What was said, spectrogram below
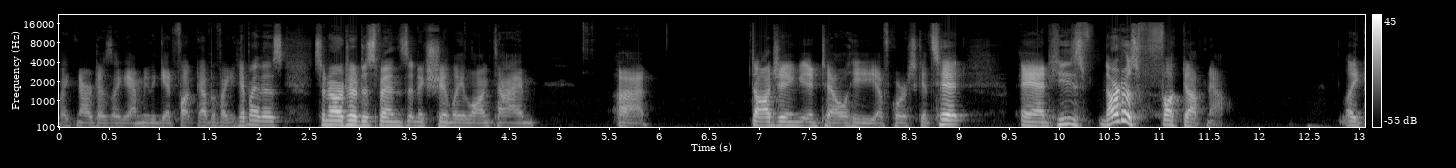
Like Naruto's like, I'm gonna get fucked up if I get hit by this. So Naruto just spends an extremely long time, uh, dodging until he, of course, gets hit. And he's Naruto's fucked up now. Like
